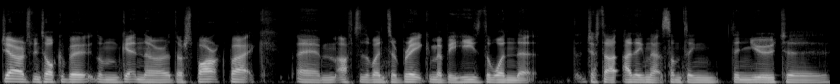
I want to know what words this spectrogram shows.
Gerrard's been talking about them getting their, their spark back um, after the winter break. Maybe he's the one that just adding that something the new to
